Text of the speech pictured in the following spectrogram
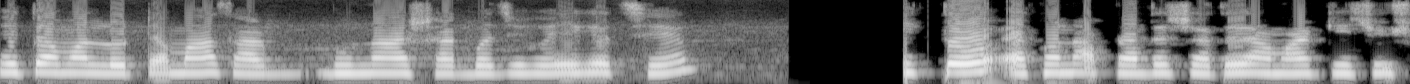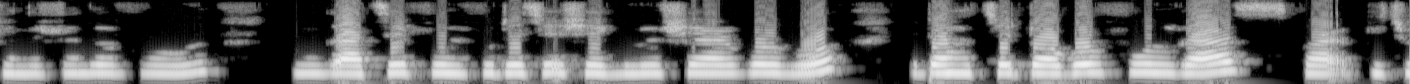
এই তো আমার লোটা মাছ আর ভুনা আর শাকবাজি হয়ে গেছে। তো এখন আপনাদের সাথে আমার কিছু সুন্দর সুন্দর ফুল, গাছে ফুল ফুটেছে সেগুলো শেয়ার করব। এটা হচ্ছে টগর ফুল গাছ কিছু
